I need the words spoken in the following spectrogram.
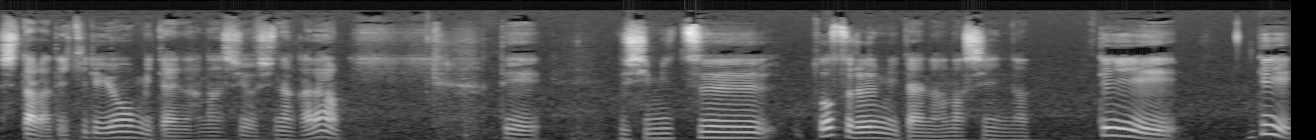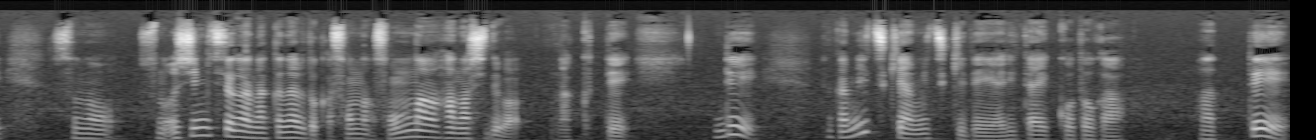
したらできるよみたいな話をしながらで牛蜜どうするみたいな話になってでそのその牛蜜がなくなるとかそんなそんな話ではなくてでなんか美月は美月でやりたいことがあって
